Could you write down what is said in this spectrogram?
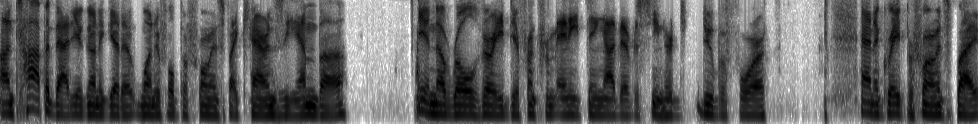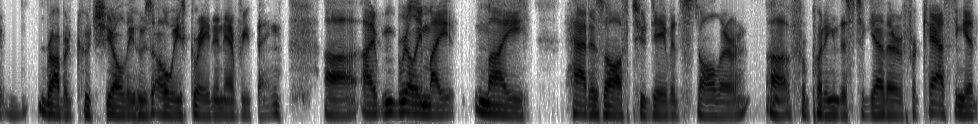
on top of that, you're going to get a wonderful performance by Karen Ziemba, in a role very different from anything I've ever seen her do before. And a great performance by Robert Cuccioli, who's always great in everything. Uh, I really my my hat is off to David Staller uh, for putting this together, for casting it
